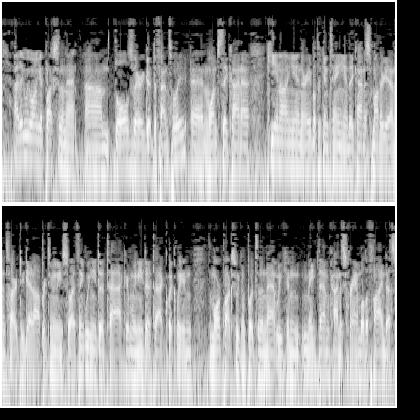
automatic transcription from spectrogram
I think we want to get pucks to the net. Um, Lowell's very good defensively, and once they kind of key in on you and they're able to contain you, they kind of smother you, and it's hard to get opportunities. So I think we need to attack, and we need to attack quickly. And the more pucks we can put to the net, we can make them kind of scramble to find us.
